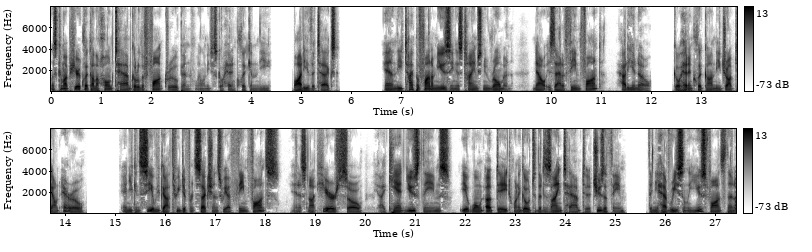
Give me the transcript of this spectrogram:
Let's come up here, click on the Home tab, go to the Font group, and well, let me just go ahead and click in the body of the text. And the type of font I'm using is Times New Roman. Now, is that a theme font? How do you know? Go ahead and click on the drop down arrow and you can see we've got three different sections. We have theme fonts, and it's not here, so I can't use themes. It won't update when I go to the Design tab to choose a theme. Then you have recently used fonts, then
